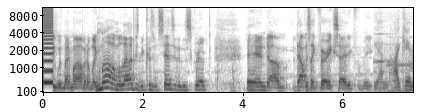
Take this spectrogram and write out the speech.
with my mom, and I'm like, Mom, I'm allowed to because it says it in the script, and um, that was like very exciting for me. Yeah, and I came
